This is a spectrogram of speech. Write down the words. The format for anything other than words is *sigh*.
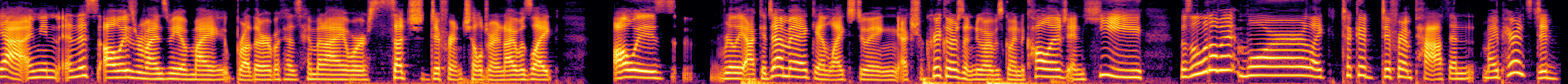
Yeah, I mean, and this always reminds me of my brother because him and I were such different children. I was like always really academic and liked doing extracurriculars and knew I was going to college. And he was a little bit more like took a different path. And my parents did,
